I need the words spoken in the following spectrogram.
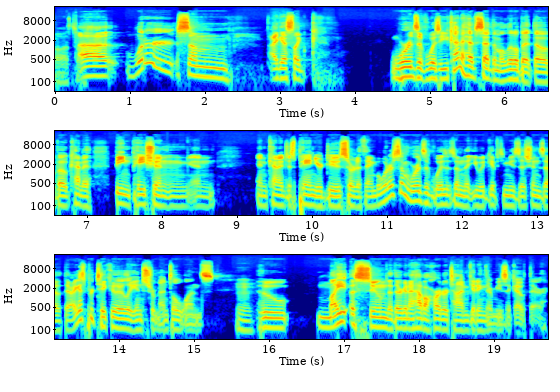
Awesome. uh, what are some, I guess, like words of wisdom? You kind of have said them a little bit though about kind of being patient and and, and kind of just paying your dues, sort of thing. But what are some words of wisdom that you would give to musicians out there? I guess particularly instrumental ones Hmm. who might assume that they're going to have a harder time getting their music out there.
